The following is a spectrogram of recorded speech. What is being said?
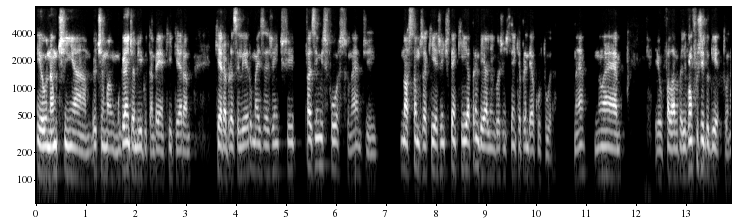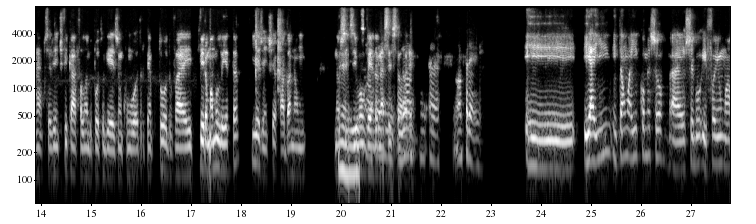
eu não tinha, eu tinha um grande amigo também aqui que era que era brasileiro, mas a gente fazia um esforço, né, de nós estamos aqui, a gente tem que aprender a língua, a gente tem que aprender a cultura, né? Não é eu falava para ele, vamos fugir do gueto, né? Se a gente ficar falando português um com o outro o tempo todo, vai virar uma muleta e a gente acaba não não É, se desenvolvendo Não nessa aprende, história. Não, é, não aprende. E, e aí, então aí começou, aí chegou e foi uma,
